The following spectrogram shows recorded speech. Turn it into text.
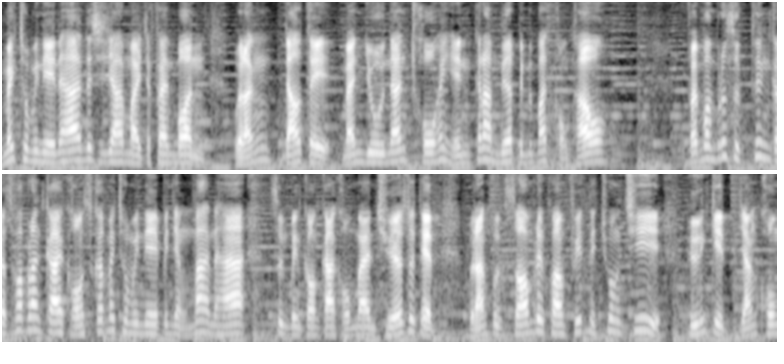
แม็กโชมิเนนะฮะได้ฉายาใหม่จากแฟนบอลหลังดาวเตะแมนยูนั้นโชว์ให้เห็นกล้ามเนื้อเป็นมัดของเขา แฟนบอลรู้สึกทึ่งกับสภาพร่างกายของสกอตแมคโทมิเนเป็นอย่างมากนะฮะ ซึ่งเป็นกองกลางของแมนเชสเตอร์ยูไนเต็ดหลังฝึกซ้อมด้วยความฟิตในช่วงที่ผิวอังกฤษยังคง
